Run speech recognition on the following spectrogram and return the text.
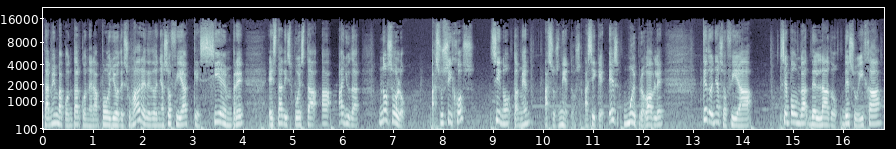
también va a contar con el apoyo de su madre, de doña Sofía, que siempre está dispuesta a ayudar no solo a sus hijos, sino también a sus nietos. Así que es muy probable que doña Sofía se ponga del lado de su hija,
